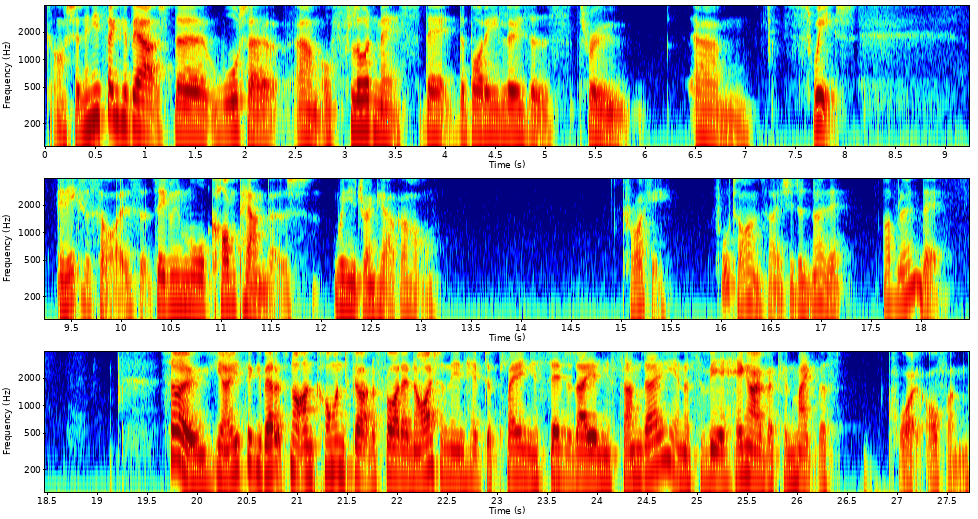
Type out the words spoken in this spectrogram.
Gosh, and then you think about the water um, or fluid mass that the body loses through um, sweat and exercise, that's even more compounded when you drink alcohol. Crikey, four times. I actually didn't know that. I've learned that. So, you know, you think about it, it's not uncommon to go out on a Friday night and then have to plan your Saturday and your Sunday, and a severe hangover can make this quite often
